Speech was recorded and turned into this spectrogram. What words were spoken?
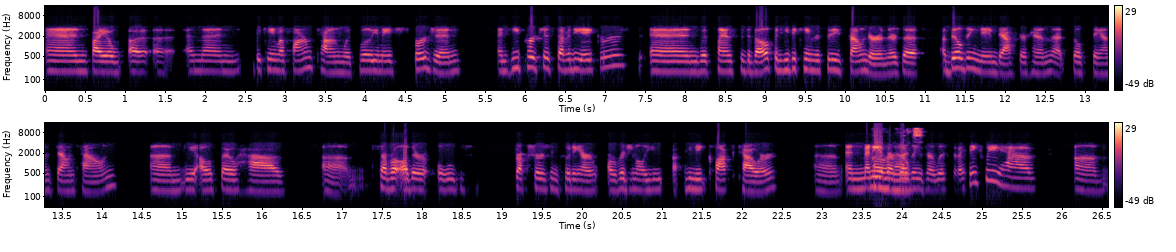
and by a, a, a and then became a farm town with William H. Spurgeon. And he purchased 70 acres and with plans to develop, and he became the city's founder. And there's a a building named after him that still stands downtown. Um, we also have um, several other old structures, including our original u- unique clock tower. Um, and many oh, of our nice. buildings are listed. I think we have um,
